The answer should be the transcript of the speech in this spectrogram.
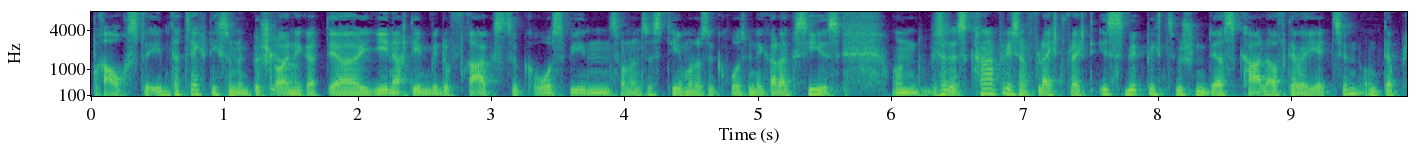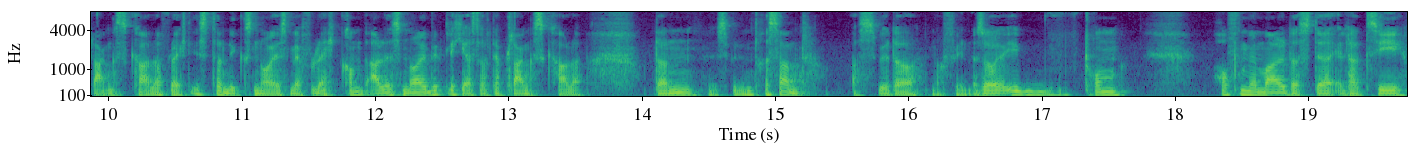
brauchst du eben tatsächlich so einen Beschleuniger, der je nachdem, wie du fragst, so groß wie ein Sonnensystem oder so groß wie eine Galaxie ist. Und es kann natürlich sein, vielleicht, vielleicht ist wirklich zwischen der Skala, auf der wir jetzt sind, und der Planck-Skala, vielleicht ist da nichts Neues mehr. Vielleicht kommt alles neu wirklich erst auf der Planck-Skala. Dann ist es interessant was wir da noch finden. Also darum hoffen wir mal, dass der LHC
